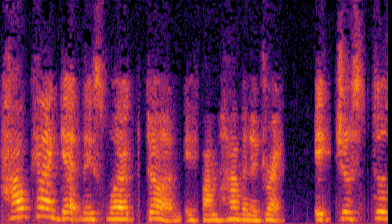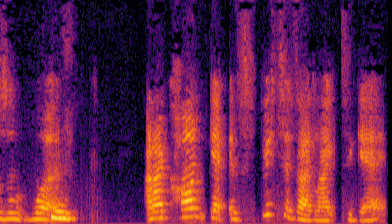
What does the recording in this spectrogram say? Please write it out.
how can I get this work done if I'm having a drink? It just doesn't work Mm. And I can't get as fit as I'd like to get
